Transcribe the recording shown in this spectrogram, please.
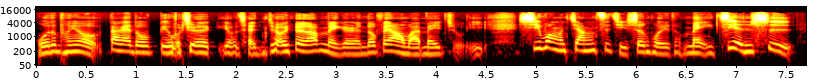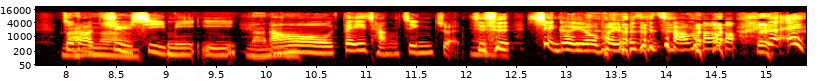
我的朋友大概都比我觉得有成就，因为他们每个人都非常完美主义，希望将自己生活里的每件事。做到巨细靡遗，啊然后非常精准。其实宪哥也有朋友是这样吗？对对，哎，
